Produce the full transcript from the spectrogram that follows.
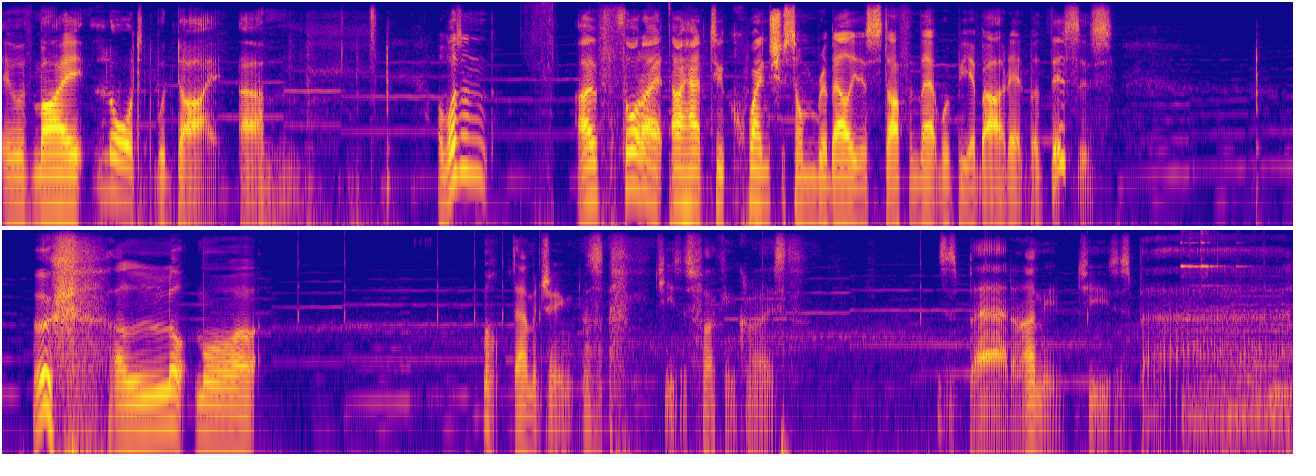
if my lord would die. Um, I wasn't... I thought I, I had to quench some rebellious stuff and that would be about it, but this is... Oof, a lot more... Well, damaging. Jesus fucking Christ. This is bad, I mean, Jesus bad.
